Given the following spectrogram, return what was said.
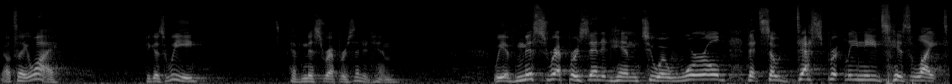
And I'll tell you why. Because we have misrepresented him. We have misrepresented him to a world that so desperately needs his light,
